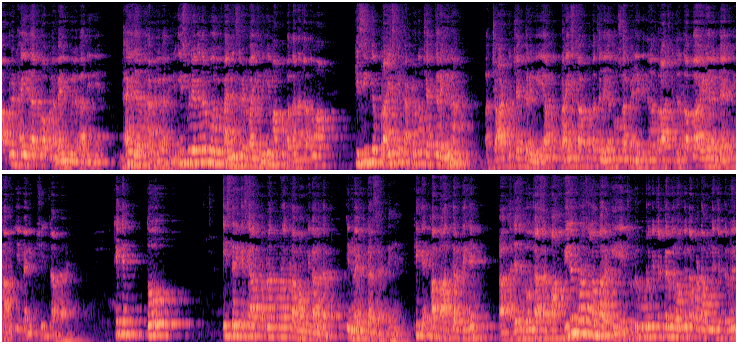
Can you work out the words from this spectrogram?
अपने ढाई हज़ार को अपना बैंक में लगा दीजिए। ढाई हज़ार को यहाँ पे लगा दीजिए। इस वीडियो के अंदर कोई भी फाइनेंशियल एडवाइस नहीं है, मैं आपको बताना चाहता हूँ, आप किसी के प्राइस के फैक्टर को चेक करेंगे ना चार्ट को चेक करेंगे आपको प्राइस का पता चलेगा दो साल पहले कितना, और आज कितना तो आपका आइडिया लग जाएगा कि हाँ ये बेनिफिशियल ज़्यादा है। ठीक है? तो इस तरीके से आप अपना थोड़ा थोड़ा अमाउंट निकालकर इन्वेस्ट कर सकते हैं। ठीक है, अब बात करते हैं जैसे दो चार साल पाँच विजन थोड़ा सा लंबा रखिए। छुटर पुटर के चक्कर में रहोगे तो अप डाउन के चक्कर में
